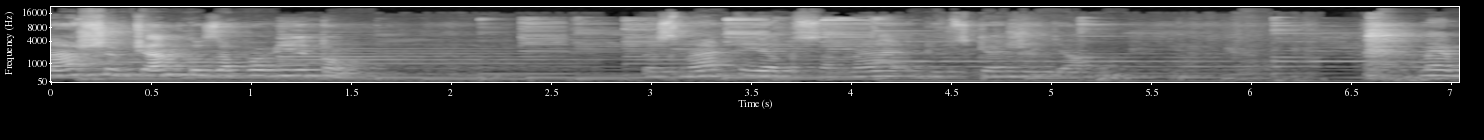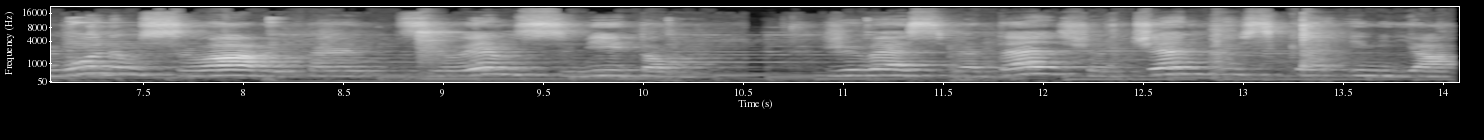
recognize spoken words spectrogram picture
наш Шевченко заповітом. До смерті як саме людське життя. Ми будемо славити перед цілим світом. Живе святе Шевченківське ім'я.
